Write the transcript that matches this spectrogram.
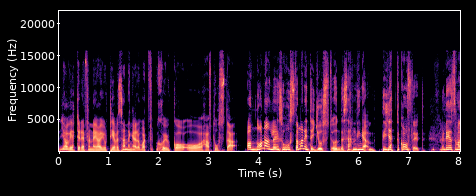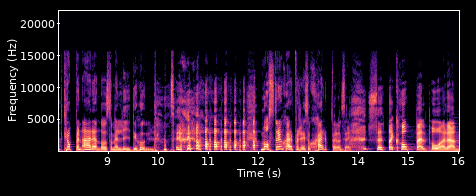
jag vet ju det från när jag har gjort tv-sändningar och varit sjuk och, och, haft hosta. Av någon anledning så hostar man inte just under sändningen. Det är jättekonstigt. Men det är som att kroppen är ändå som en lydig hund. Måste den skärpa sig så skärper den sig. Sätta koppel på den.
